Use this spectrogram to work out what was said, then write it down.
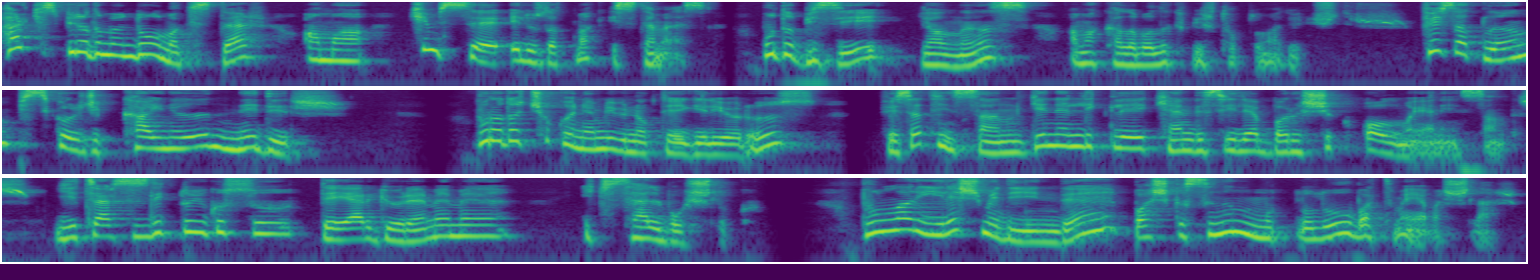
Herkes bir adım önde olmak ister ama kimse el uzatmak istemez. Bu da bizi yalnız ama kalabalık bir topluma dönüştürür. Fesatlığın psikolojik kaynağı nedir? Burada çok önemli bir noktaya geliyoruz. Fesat insan genellikle kendisiyle barışık olmayan insandır. Yetersizlik duygusu, değer görememe, içsel boşluk. Bunlar iyileşmediğinde başkasının mutluluğu batmaya başlar.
